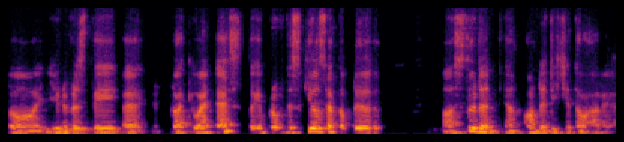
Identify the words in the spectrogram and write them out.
uh, university uh, like UNS to improve the skill set of the uh, student and on the digital area.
